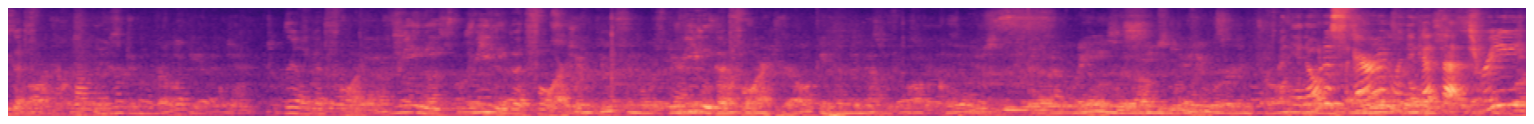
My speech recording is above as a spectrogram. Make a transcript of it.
good four, not bad. Really good four. Really, really good four. Really good four. And you notice, Aaron, when you get that three,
